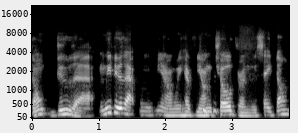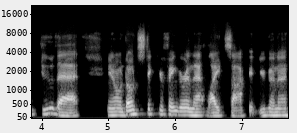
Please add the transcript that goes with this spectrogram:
don't do that, and we do that, you know, we have young children, we say, don't do that, you know, don't stick your finger in that light socket, you're going to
